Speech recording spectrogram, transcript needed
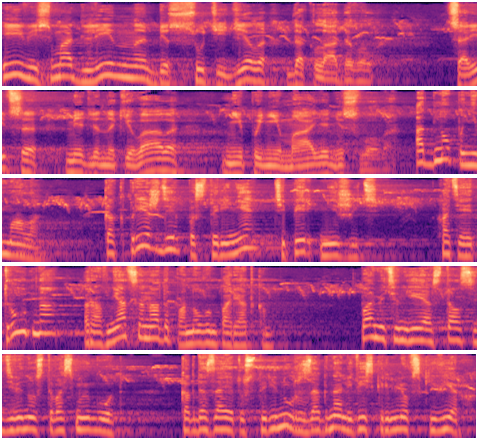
и весьма длинно, без сути дела, докладывал. Царица медленно кивала, не понимая ни слова. Одно понимала. Как прежде, по старине, теперь не жить. Хотя и трудно, равняться надо по новым порядкам. Памятен ей остался 98 год, когда за эту старину разогнали весь кремлевский верх.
